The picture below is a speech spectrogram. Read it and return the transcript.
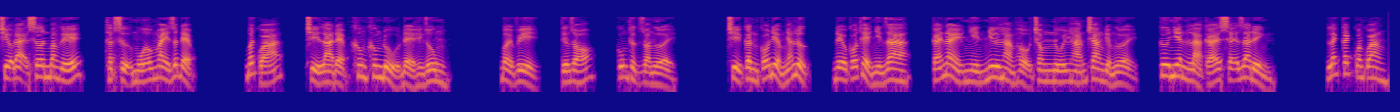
Triệu Đại Sơn băng ghế, thật sự múa may rất đẹp. Bất quá, chỉ là đẹp không không đủ để hình dung. Bởi vì, tiếng gió, cũng thực dò người. Chỉ cần có điểm nhãn lực, đều có thể nhìn ra, cái này nhìn như hàm hậu trong núi Hán Trang điểm người, cư nhiên là cái sẽ gia đình. Lách cách quang quang.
